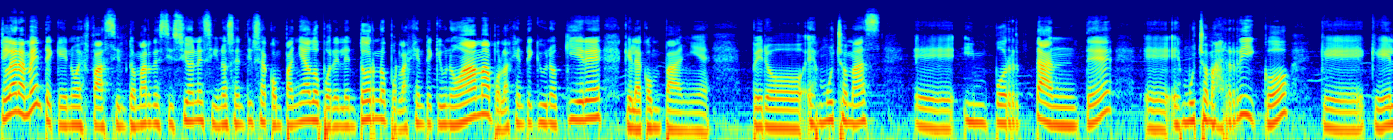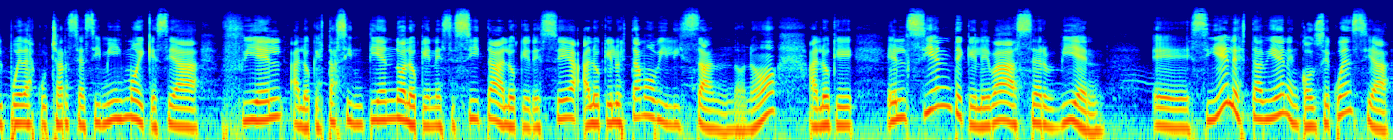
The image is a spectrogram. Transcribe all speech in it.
claramente que no es fácil tomar decisiones y no sentirse acompañado por el entorno, por la gente que uno ama, por la gente que uno quiere que le acompañe. Pero es mucho más eh, importante, eh, es mucho más rico que, él pueda escucharse a sí mismo y que sea fiel a lo que está sintiendo, a lo que necesita, a lo que desea, a lo que lo está movilizando, ¿no? A lo que él siente que le va a hacer bien. Eh, si él está bien, en consecuencia,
